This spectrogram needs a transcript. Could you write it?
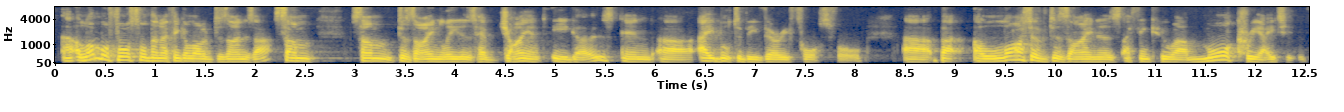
uh, a lot more forceful than I think a lot of designers are. Some some design leaders have giant egos and are able to be very forceful. Uh, but a lot of designers, I think, who are more creative,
